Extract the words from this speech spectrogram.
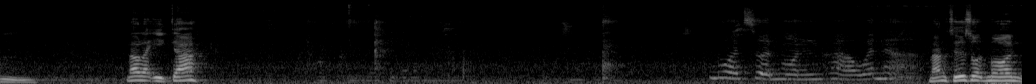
อืมแล้วอะไรอีกจ๊ะ บวชสวดมนต์ภาวนา หนังสือสวดมนต์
